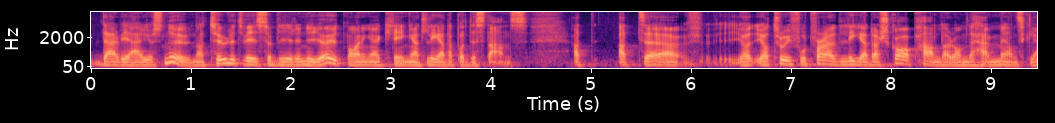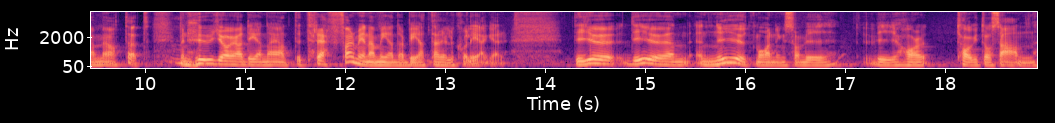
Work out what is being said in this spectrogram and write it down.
där vi är just nu, naturligtvis så blir det nya utmaningar kring att leda på distans. Att, att, eh, jag, jag tror ju fortfarande att ledarskap handlar om det här mänskliga mötet. Men hur gör jag det när jag inte träffar mina medarbetare eller kollegor? Det är ju, det är ju en, en ny utmaning som vi, vi har tagit oss an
